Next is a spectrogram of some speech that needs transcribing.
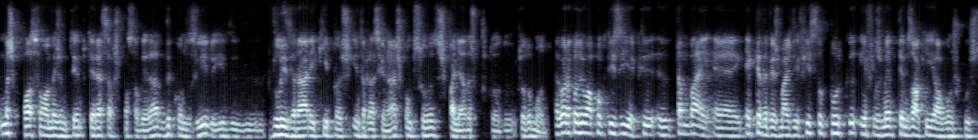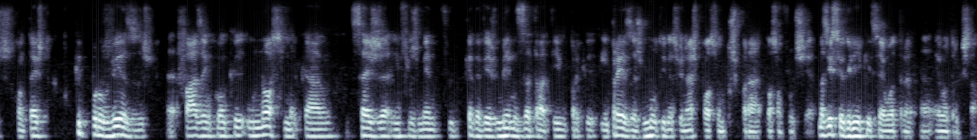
mas que possam, ao mesmo tempo, ter essa responsabilidade de conduzir e de, de, de liderar equipas internacionais com pessoas espalhadas por todo, todo o mundo. Agora, quando eu há pouco dizia que também é, é cada vez mais difícil, porque, infelizmente, temos aqui alguns custos de contexto que por vezes eh, fazem com que o nosso mercado seja, infelizmente, cada vez menos atrativo para que empresas multinacionais possam prosperar, possam florescer. Mas isso eu diria que isso é outra, eh, é outra questão.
